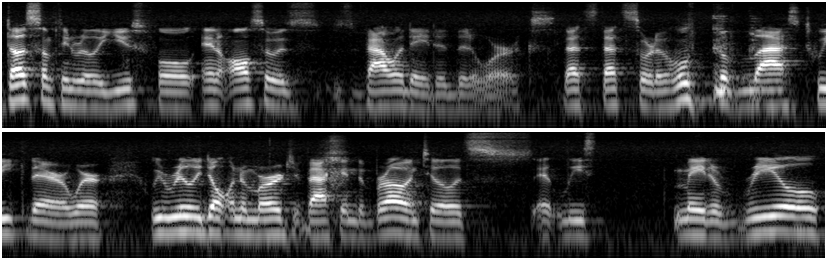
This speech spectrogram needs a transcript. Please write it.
does something really useful and also is, is validated that it works. That's that's sort of the last tweak there where we really don't want to merge it back into Bro until it's at least made a real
